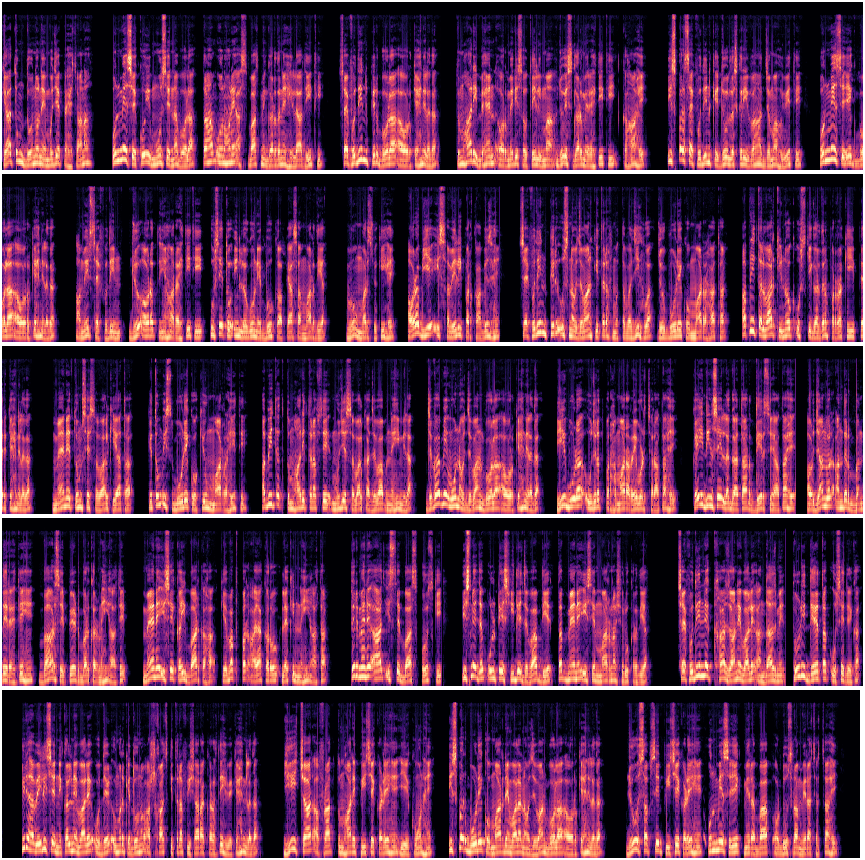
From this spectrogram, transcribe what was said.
क्या तुम दोनों ने मुझे पहचाना? उनमें से कोई मुँह से न बोला, तहम उन्होंने असबात में गर्दनें हिला दी थी। सैफुद्दीन फिर बोला और कहने लगा, तुम्हारी बहन और मेरी सौतीली माँ जो इस घर में रहती थी, कहाँ है? इस पर सैफुद्दीन के जो लश्करी वहाँ जमा हुए थे, उनमें से एक बोला और कहने लगा अमीर सैफुद्दीन, जो औरत यहाँ रहती थी, उसे तो इन लोगों ने भूख का प्यासा मार दिया, वो मर चुकी है, और अब ये इस हवेली पर काबिज हैं। सैफुद्दीन फिर उस नौजवान की तरफ़ मुतवजी हुआ, जो बूढ़े को मार रहा था। अपनी तलवार की नोक उसकी गर्दन पर रखी, फिर कहने लगा, मैंने तुमसे सवाल किया था कि तुम इस बूढ़े को क्यों मार रहे थे? अभी तक तुम्हारी तरफ़ से मुझे सवाल का जवाब नहीं मिला। जवाब में वो नौजवान बोला और कहने लगा, ये बूढ़ा उजरत पर हमारा रेवड़ चराता है कई दिन से लगातार देर से आता है और जानवर अंदर बंदे रहते हैं, बाहर से पेट भर कर नहीं आते। मैंने इसे कई बार कहा कि वक्त पर आया करो, लेकिन नहीं आता। फिर मैंने आज इससे बास पुरुष की। इसने जब उल्टे सीधे जवाब दिए, तब मैंने इसे मारना शुरू कर दिया। सैफुद्दीन ने खा जाने वाले अंदाज में थोड़ी देर तक उसे देखा। फिर हवेली से निकलने वाले उदेड़ उम्र के दोनों अशखास की तरफ़ इशारा करते हुए कहने लगा, ये चार अफराद तुम्हारे पीछे खड़े हैं, ये कौन हैं? इस पर बूढ़े को मारने वाला नौजवान बोला और कहने लगा, जो सबसे पीछे खड़े हैं, उनमें से एक मेरा बाप और दूसरा मेरा चचा है।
